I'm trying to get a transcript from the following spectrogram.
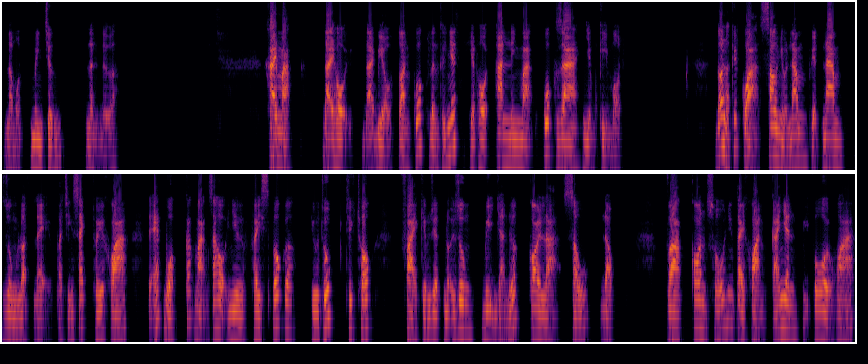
là một minh chứng lần nữa. Khai mạc Đại hội đại biểu toàn quốc lần thứ nhất Hiệp hội An ninh mạng quốc gia nhiệm kỳ 1. Đó là kết quả sau nhiều năm Việt Nam dùng luật lệ và chính sách thuế khóa để ép buộc các mạng xã hội như Facebook, YouTube, TikTok phải kiểm duyệt nội dung bị nhà nước coi là xấu, độc và con số những tài khoản cá nhân bị vô hội hóa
